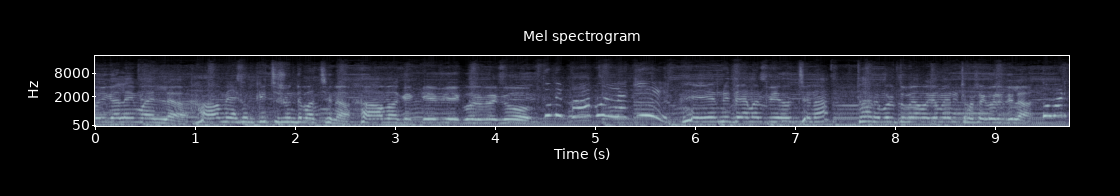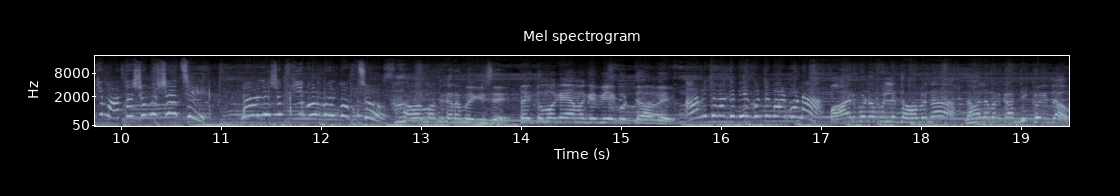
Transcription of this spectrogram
ওই গালেই মারলা। আমি এখন কিচ্ছু শুনতে পাচ্ছি না। আমাকে কে বিয়ে করবে গো? তুমি পাগল নাকি? এমনিতে আমার বিয়ে হচ্ছে না। তারপরে তুমি আমাকে মেরে ঠসা করে দিলা। তোমার কি মাথার সমস্যা আছে? নাহলে সব কি বলব বকছো আমার মাথা খারাপ হয়ে গেছে। তাই তোমাকে আমাকে বিয়ে করতে হবে। আমি তোমাকে বিয়ে করতে পারব না। পারব না বললে তো হবে না। নাহলে আমার কান ঠিক করে দাও।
